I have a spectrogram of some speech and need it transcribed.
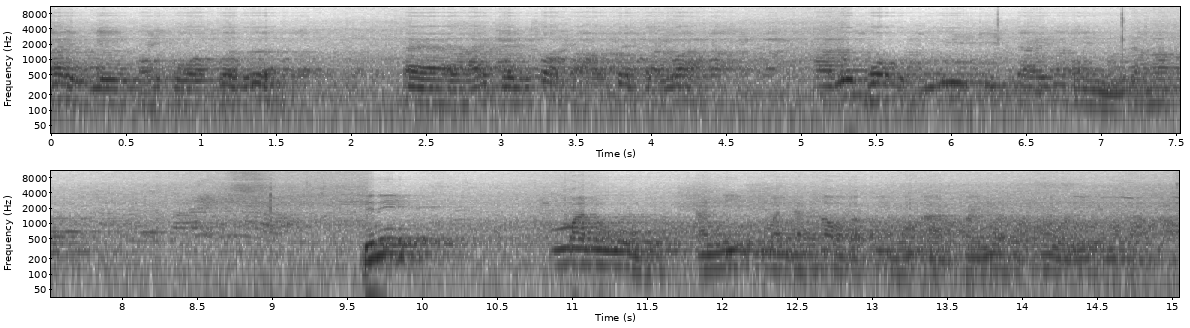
ให้มือของตัวเพื่อนเรื่อง แต่หลายคนก็กล่าวเช่นกันว่าอนุพงศ์มีจิตใจที่ดีนะครับ ทีนี้ มาดูอันนี้มันจะเข้ากับที่ผมอ่านไปเมื่อสักครู่นี้นะครับ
